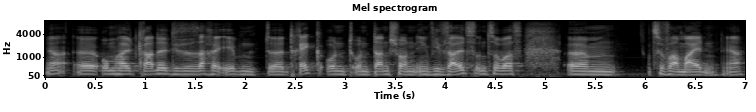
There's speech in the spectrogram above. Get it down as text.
ja, äh, um halt gerade diese Sache eben äh, Dreck und, und dann schon irgendwie Salz und sowas ähm, zu vermeiden. Ja.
